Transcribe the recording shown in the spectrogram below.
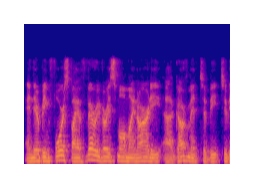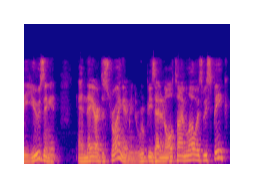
and they're being forced by a very very small minority uh, government to be to be using it. And they are destroying it. I mean the rupee's at an all-time low as we speak.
